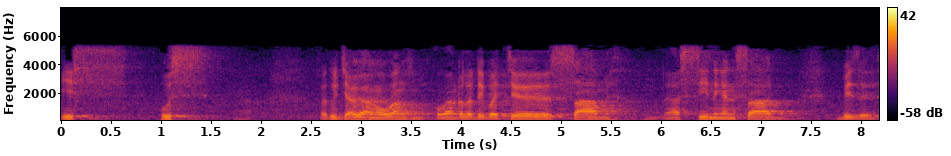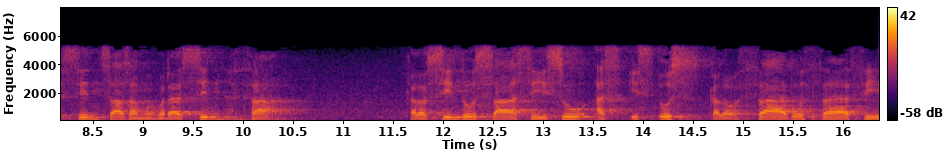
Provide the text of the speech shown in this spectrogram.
is us sebab tu jarang orang orang kalau dia baca sa sin dengan sa beza. Sin sa sama. Padahal sin sa kalau sin tu sa si su as is us. Kalau sa tu sa si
